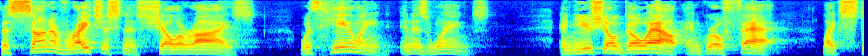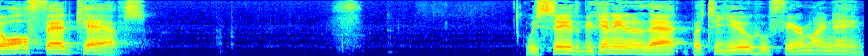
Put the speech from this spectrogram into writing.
the Sun of Righteousness shall arise with healing in his wings, and you shall go out and grow fat like stall fed calves. We see the beginning of that, but to you who fear my name.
